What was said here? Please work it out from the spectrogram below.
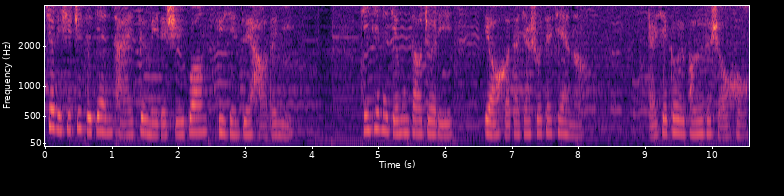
这里是栀子电台，最美的时光遇见最好的你。今天的节目到这里，又要和大家说再见了。感谢各位朋友的守候，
